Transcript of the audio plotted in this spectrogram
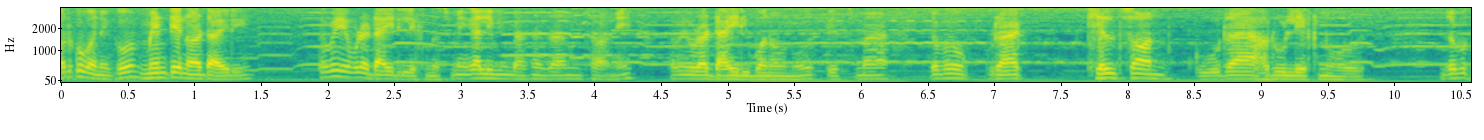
अर्को भनेको मेन्टेन अ डायरी तपाईँ एउटा डायरी लेख्नुहोस्। मेगा लिभिङ बाँच्न जान्छ भने तपाईँ एउटा डायरी बनाउनुहोस्। त्यसमा जब कुरा खेल्छन् कुराहरू लेख्नुहोस्। जब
